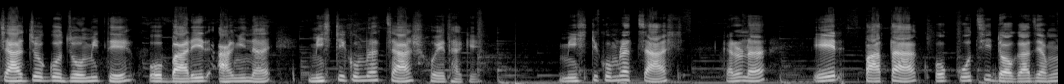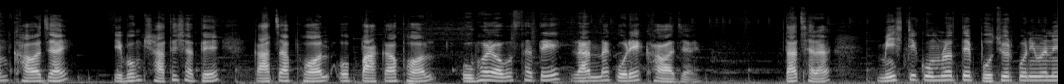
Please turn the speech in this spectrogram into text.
চাষযোগ্য জমিতে ও বাড়ির আঙিনায় মিষ্টি কুমড়া চাষ হয়ে থাকে। মিষ্টি কুমড়া চাষ, কেননা এর পাতা ও কচি ডগা যেমন খাওয়া যায় এবং সাথে সাথে কাঁচা ফল ও পাকা ফল উভয় অবস্থাতে রান্না করে খাওয়া যায়। তাছাড়া মিষ্টি কুমড়োতে প্রচুর পরিমাণে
